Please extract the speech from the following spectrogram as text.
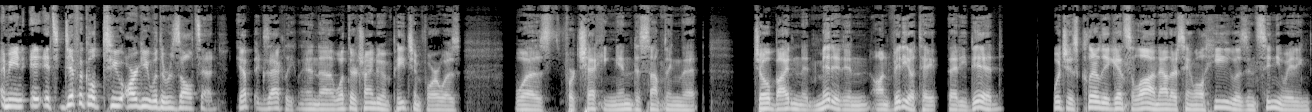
I mean, it, it's difficult to argue with the results, Ed. Yep, exactly. And uh, what they're trying to impeach him for was was for checking into something that Joe Biden admitted in on videotape that he did, which is clearly against the law. And now they're saying, well, he was insinuating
